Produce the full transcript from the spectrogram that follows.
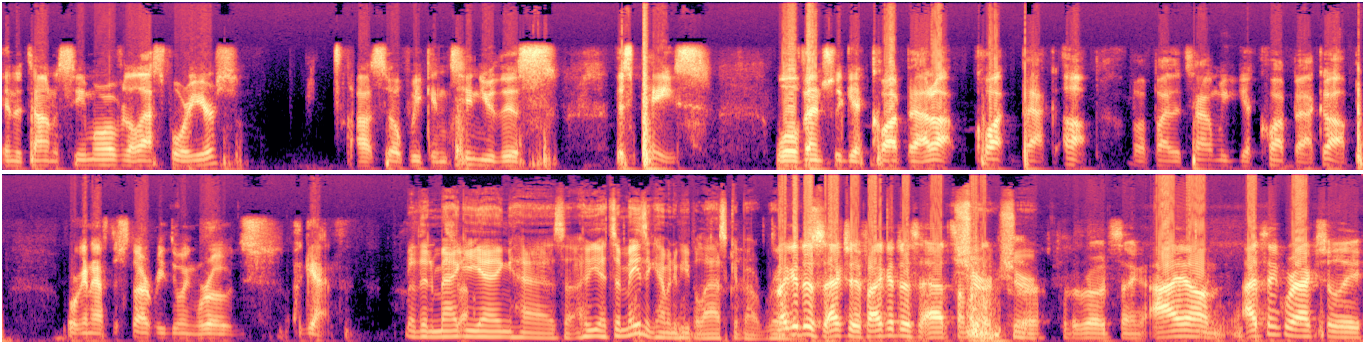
in the town of Seymour over the last four years. Uh, so if we continue this this pace, we'll eventually get caught back up. Caught back up. But by the time we get caught back up, we're gonna have to start redoing roads again. But then Maggie Yang has. Uh, yeah, it's amazing how many people ask about If I could just actually, if I could just add something Sure, to, sure. to the roads thing, I um I think we're actually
